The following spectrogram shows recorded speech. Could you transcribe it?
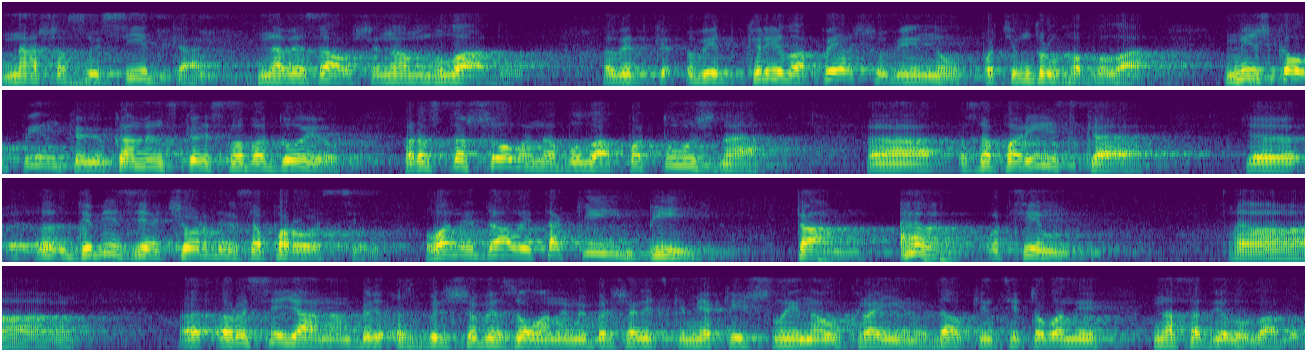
наша сусідка, нав'язавши нам владу, від- відкрила першу війну, потім друга була. Між Ковпинкою і Кам'янською Слободою розташована була потужна е, запорізька е, е, дивізія чорних запорожців. Вони дали такий бій там оцим е, е, росіянам з більшовізованими більшовицькими, які йшли на Україну. Да, в кінці то вони насадили владу.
